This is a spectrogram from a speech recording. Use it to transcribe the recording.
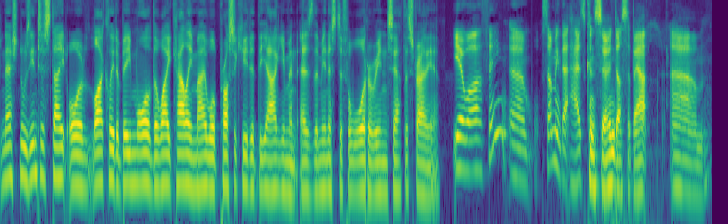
Nationals interstate, or likely to be more the way Karlene Maywald prosecuted the argument as the Minister for Water in South Australia? Yeah, well, I think um, something that has concerned us about um,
